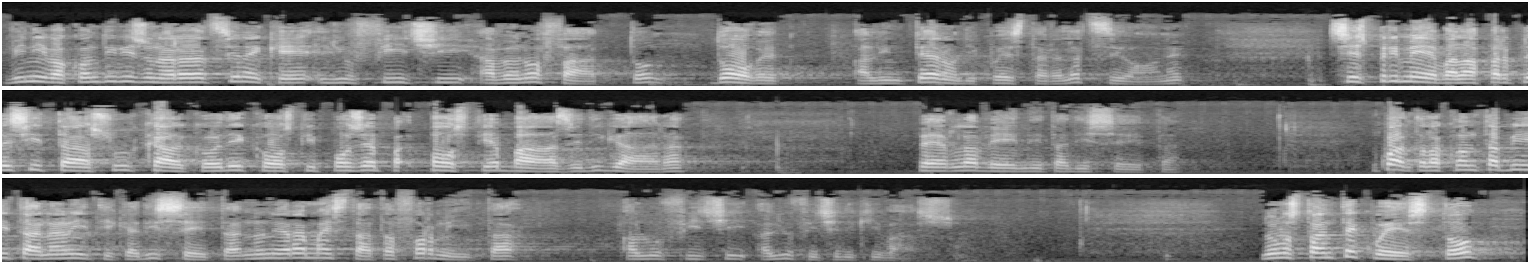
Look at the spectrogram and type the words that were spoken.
veniva condivisa una relazione che gli uffici avevano fatto, dove all'interno di questa relazione si esprimeva la perplessità sul calcolo dei costi posti a base di gara per la vendita di seta, in quanto la contabilità analitica di seta non era mai stata fornita agli uffici di Chivasso. Nonostante questo,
